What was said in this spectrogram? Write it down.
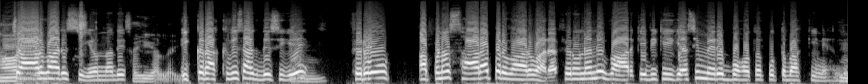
ਹਾਂ। ਚਾਰ ਵਾਰਿਸ ਸੀਗੇ ਉਹਨਾਂ ਦੇ। ਸਹੀ ਗੱਲ ਹੈ ਜੀ। ਇੱਕ ਰੱਖ ਵੀ ਸਕਦੇ ਸੀਗੇ। ਫਿਰ ਉਹ ਆਪਣਾ ਸਾਰਾ ਪਰਿਵਾਰ ਵਾਰਿਆ ਫਿਰ ਉਹਨਾਂ ਨੇ ਵਾਰ ਕੇ ਵੀ ਕੀ ਕਿਹਾ ਸੀ ਮੇਰੇ ਬਹੁਤ ਪੁੱਤ ਬਾਕੀ ਨੇ ਹਲੇ।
